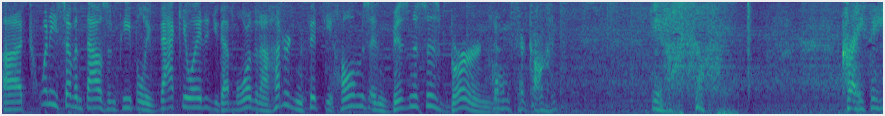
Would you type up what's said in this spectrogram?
Uh, 27,000 people evacuated. You got more than 150 homes and businesses burned. homes are gone. You know, so crazy.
